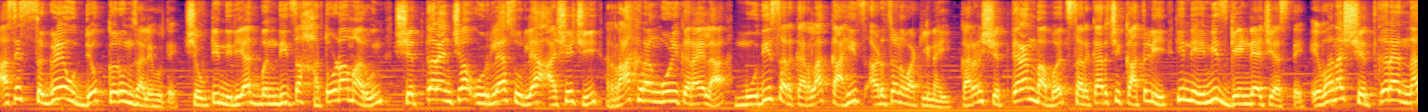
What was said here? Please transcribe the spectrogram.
असे सगळे उद्योग करून झाले होते. शेवटी निर्यात बंदीचा हातोडा मारून शेतकऱ्यांच्या उरल्या सुरल्या आशेची राख रांगोळी करायला मोदी सरकारला काहीच अडचण वाटली नाही. कारण शेतकऱ्यांबाबत सरकारची कातडी ही नेहमीच गेंड्याची असते. एव्हाना शेतकऱ्यांना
